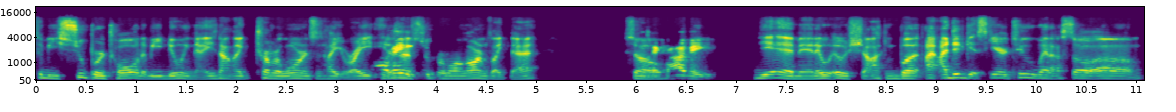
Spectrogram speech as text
to be super tall to be doing that. He's not like Trevor Lawrence's height, right? He doesn't have super long arms like that. So Like five eight. yeah, man, it, it was shocking. But I, I did get scared too when I saw um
